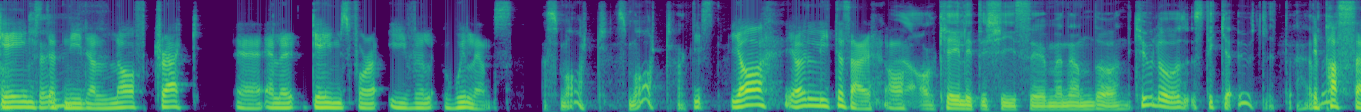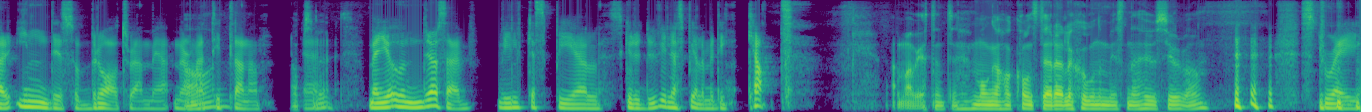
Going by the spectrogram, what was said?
games Okej. that need a laugh track, eh, eller games for evil villains. Smart, smart faktiskt. Ja, jag är lite så här, ja, Ja, Okej, lite cheesy, men ändå kul att sticka ut lite. det eller? passar in det så bra tror jag med, med de här Ja. titlarna. Absolut. Men jag undrar så här, vilka spel skulle du vilja spela med din katt? Ja, man vet inte. Många har konstiga relationer med sina husdjur, va? Stray.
